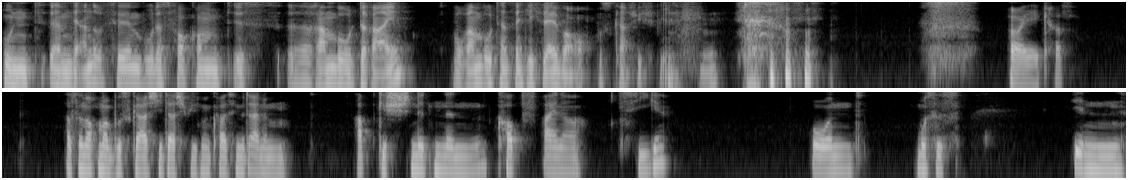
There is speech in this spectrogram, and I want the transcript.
Und ähm, der andere Film, wo das vorkommt, ist äh, Rambo 3, wo Rambo tatsächlich selber auch Buskashi spielt. Mhm. oh je, krass. Also nochmal Buskashi, da spielt man quasi mit einem abgeschnittenen Kopf einer Ziege und muss es in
